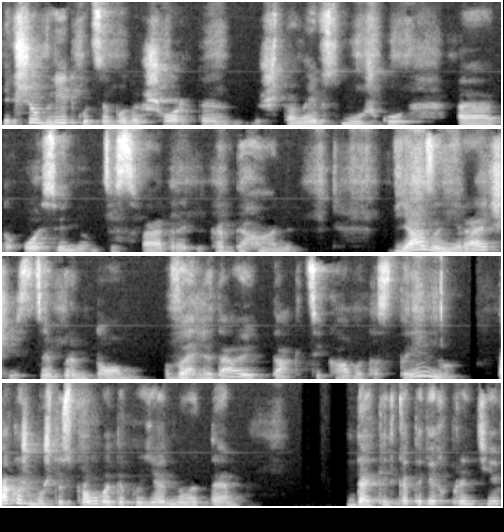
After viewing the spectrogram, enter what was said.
Якщо влітку це були шорти, штани в смужку, е, то осінню це светри і кардигани. В'язані речі з цим принтом виглядають так цікаво та стильно. Також можете спробувати поєднувати декілька таких принтів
